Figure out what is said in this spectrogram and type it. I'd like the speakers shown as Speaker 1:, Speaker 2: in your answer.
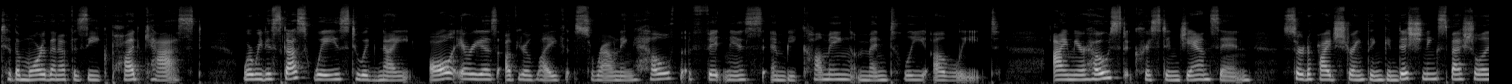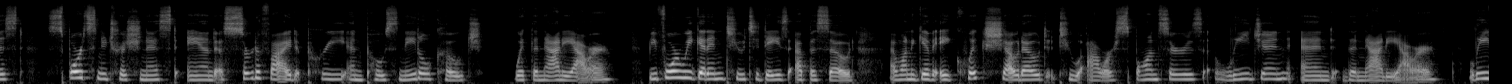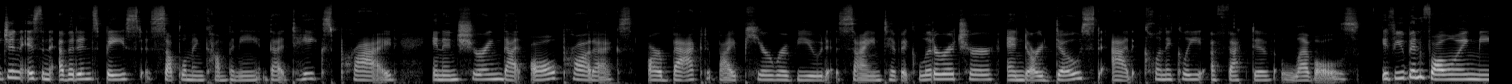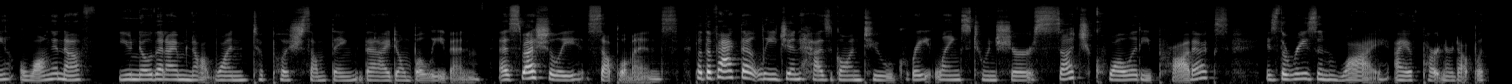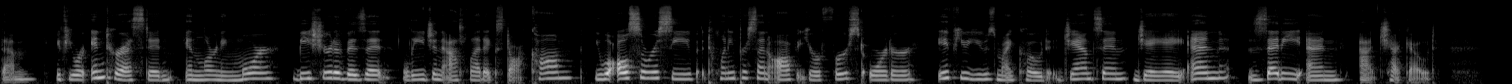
Speaker 1: to the More Than a Physique podcast, where we discuss ways to ignite all areas of your life surrounding health, fitness, and becoming mentally elite. I'm your host, Krysten Janzen, certified strength and conditioning specialist, sports nutritionist, and a certified pre and postnatal coach with the Natty Hour. Before we get into today's episode, I want to give a quick shout out to our sponsors, Legion and the Natty Hour. Legion is an evidence based supplement company that takes pride in ensuring that all products are backed by peer reviewed scientific literature and are dosed at clinically effective levels. If you've been following me long enough, you know that I'm not one to push something that I don't believe in, especially supplements. But the fact that Legion has gone to great lengths to ensure such quality products is the reason why I have partnered up with them. If you are interested in learning more, be sure to visit legionathletics.com. You will also receive 20% off your first order if you use my code JANZEN, J A N Z E N, at checkout.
